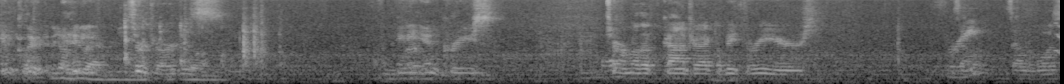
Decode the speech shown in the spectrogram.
Included We don't do any averages. surcharges, any increase, term of the contract will be three years. Three? Is that what it was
